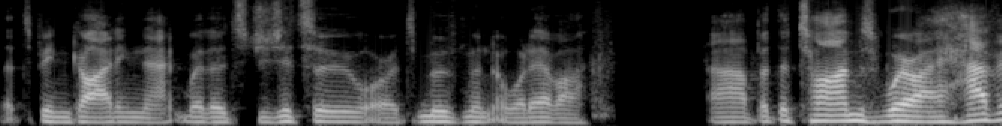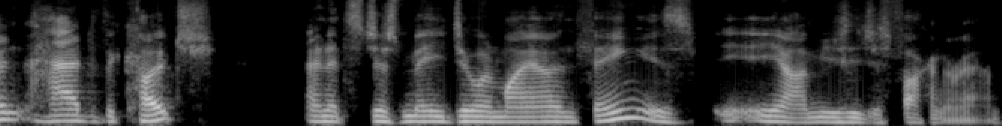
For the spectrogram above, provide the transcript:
that's been guiding that, whether it's jujitsu or it's movement or whatever. Uh, but the times where I haven't had the coach and it's just me doing my own thing is, you know, I'm usually just fucking around.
